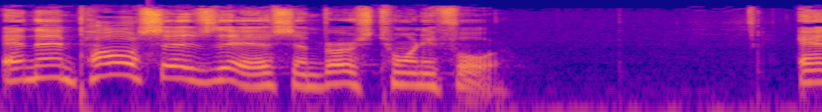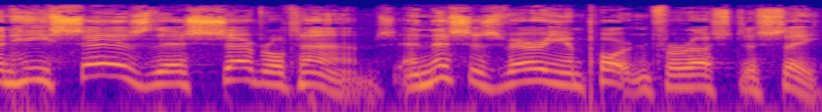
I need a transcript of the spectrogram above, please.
And then Paul says this in verse 24. And he says this several times, and this is very important for us to see.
